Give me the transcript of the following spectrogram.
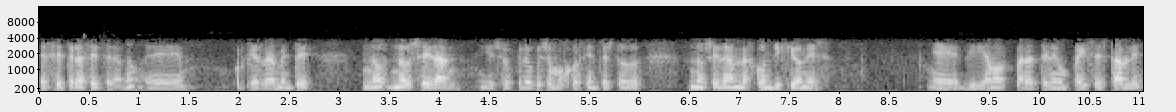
etcétera, etcétera, ¿no? Eh, porque realmente no, no se dan, y eso creo que somos conscientes todos, no se dan las condiciones, eh, diríamos, para tener un país estable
